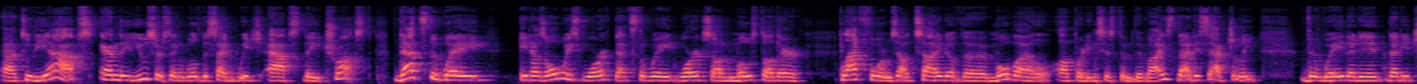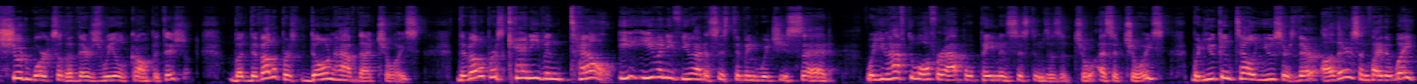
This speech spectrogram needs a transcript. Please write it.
uh, to the apps, and the users then will decide which apps they trust. That's the way it has always worked. That's the way it works on most other platforms outside of the mobile operating system device. That is actually the way that it that it should work, so that there's real competition. But developers don't have that choice. Developers can't even tell, e- even if you had a system in which you said Well, you have to offer Apple payment systems as a cho- as a choice, but you can tell users there are others. And by the way,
